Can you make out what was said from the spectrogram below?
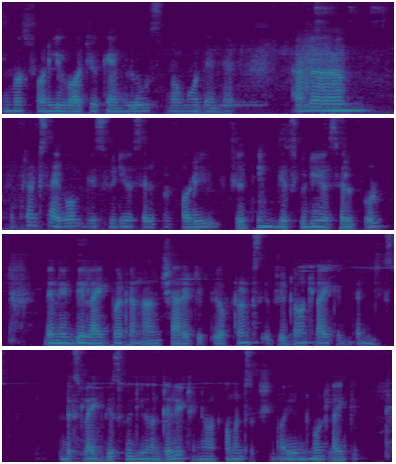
invest only what you can lose no more than that. And um, friends i hope this video is helpful for you. If you think this video is helpful then hit the like button and share it with your friends. If you don't like it then just dislike this video and tell it in your comment section. Why you don't like it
